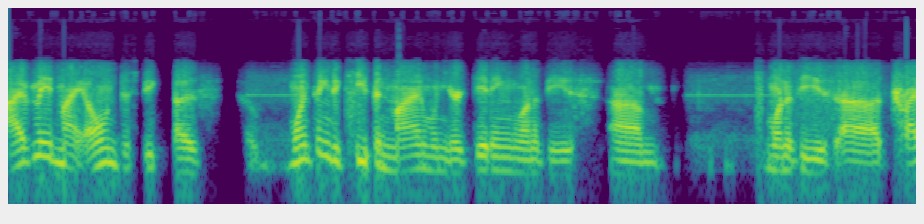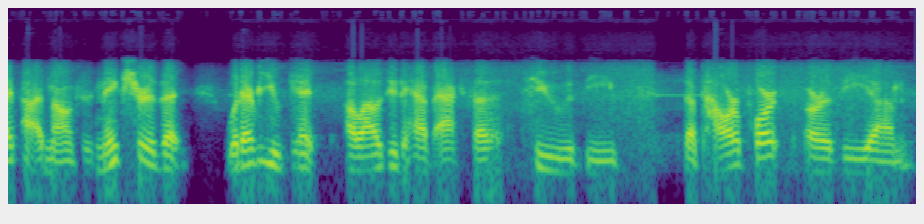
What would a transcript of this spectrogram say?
I've made my own just because one thing to keep in mind when you're getting one of these um, one of these uh, tripod mounts is make sure that whatever you get allows you to have access to the the power port or the um,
